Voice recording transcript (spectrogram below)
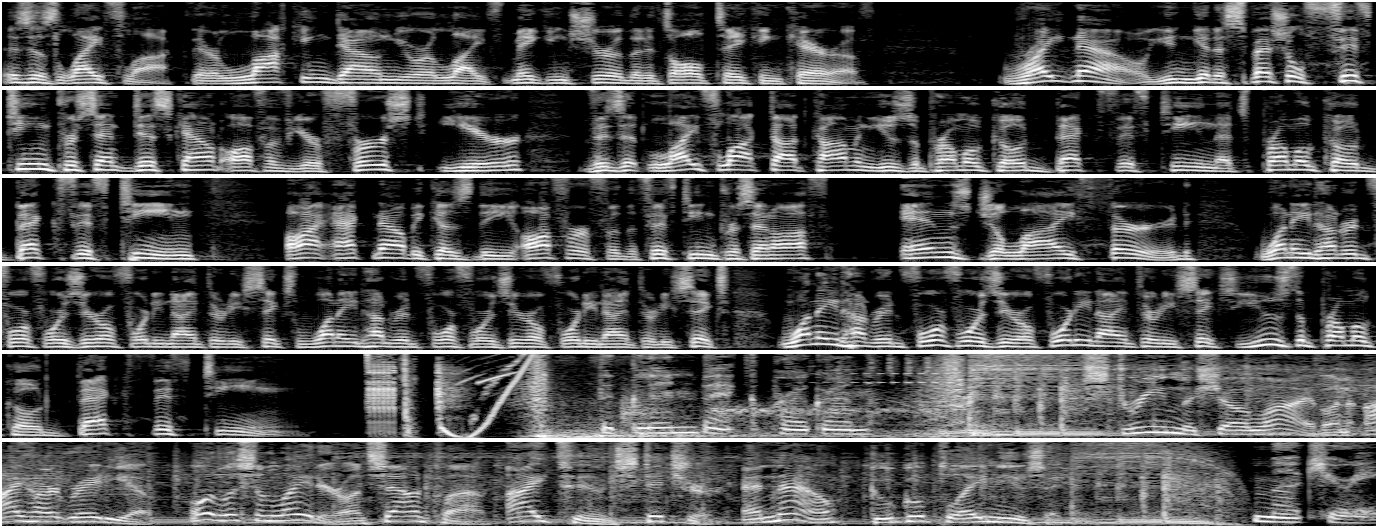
This is Lifelock. They're locking down your life, making sure that it's all taken care of. Right now, you can get a special 15% discount off of your first year. Visit lifelock.com and use the promo code BECK15. That's promo code BECK15. Act now because the offer for the 15% off ends July 3rd. 1 800 440 4936. 1 800 440 4936. 1 800 440 4936. Use the promo code BECK15. The Glenn Beck Program. Stream the show live on iHeartRadio or listen later on SoundCloud, iTunes, Stitcher, and now Google Play Music. Mercury.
